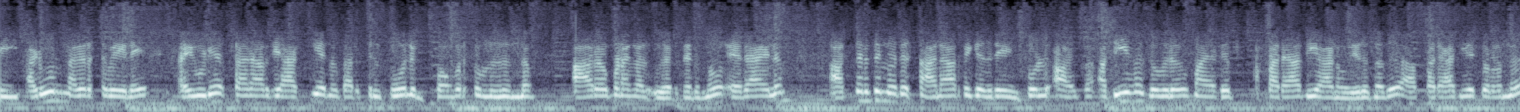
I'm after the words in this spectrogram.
ഈ അടൂർ നഗരസഭയിലെ യു ഡി എഫ് സ്ഥാനാർത്ഥിയാക്കി എന്ന തരത്തിൽ പോലും കോൺഗ്രസ് ഉള്ളിൽ നിന്നും ആരോപണങ്ങൾ ഉയർന്നിരുന്നു. ഏതായാലും അത്തരത്തിലൊരു സ്ഥാനാർത്ഥിക്കെതിരെ ഇപ്പോൾ അതീവ ഗൗരവമായ ഒരു പരാതിയാണ് ഉയരുന്നത്. ആ പരാതിയെ തുടർന്ന്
